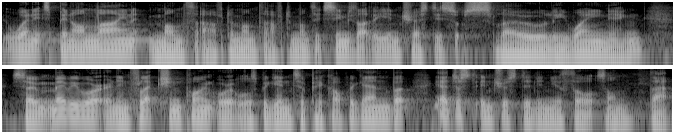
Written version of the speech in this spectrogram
when it's been online month after month after month, it seems like the interest is sort of slowly waning. So maybe we're at an inflection point where it will begin to pick up again. But yeah, just interested in your thoughts on that.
